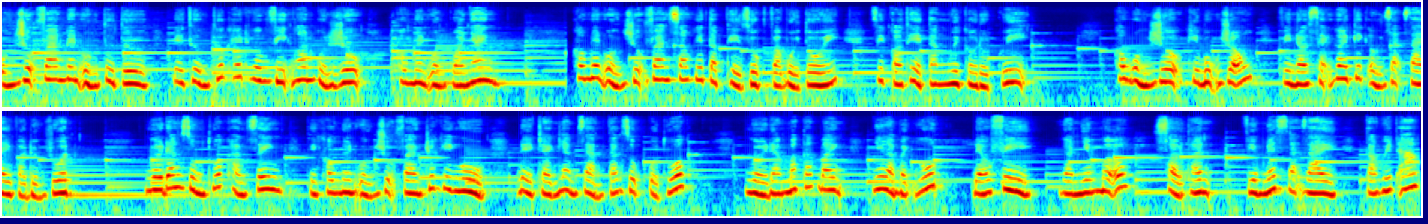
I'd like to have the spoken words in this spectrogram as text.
Uống rượu vang nên uống từ từ để thưởng thức hết hương vị ngon của rượu, không nên uống quá nhanh không nên uống rượu vang sau khi tập thể dục vào buổi tối vì có thể tăng nguy cơ đột quỵ. Không uống rượu khi bụng rỗng vì nó sẽ gây kích ứng dạ dày và đường ruột. Người đang dùng thuốc kháng sinh thì không nên uống rượu vang trước khi ngủ để tránh làm giảm tác dụng của thuốc. Người đang mắc các bệnh như là bệnh gút, béo phì, gan nhiễm mỡ, sỏi thận, viêm lết dạ dày, cao huyết áp,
